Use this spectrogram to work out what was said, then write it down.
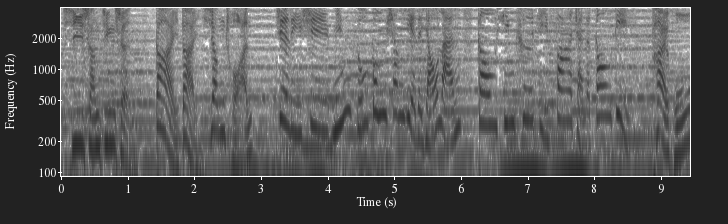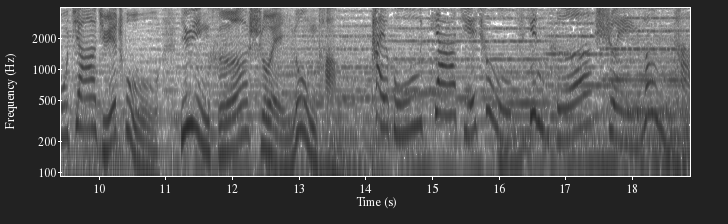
西商精神代代相传。这里是民族工商业的摇篮，高新科技发展的高地。太湖佳绝处，运河水弄堂。太湖佳绝处，运河水弄堂。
